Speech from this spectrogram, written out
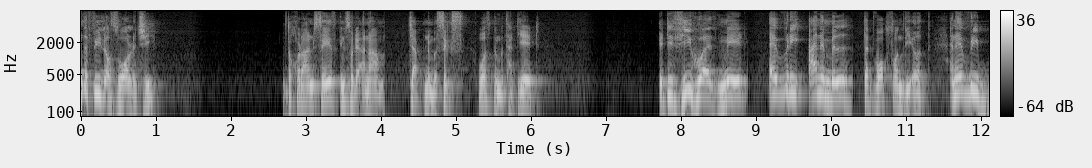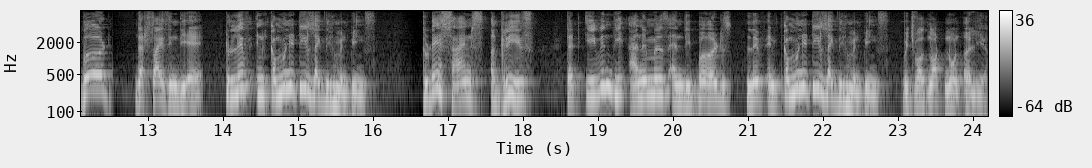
the field of zoology, the Quran says in Surah Anam, chapter number 6, verse number 38, it is He who has made every animal that walks on the earth and every bird that flies in the air to live in communities like the human beings. Today, science agrees that even the animals and the birds live in communities like the human beings, which was not known earlier.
